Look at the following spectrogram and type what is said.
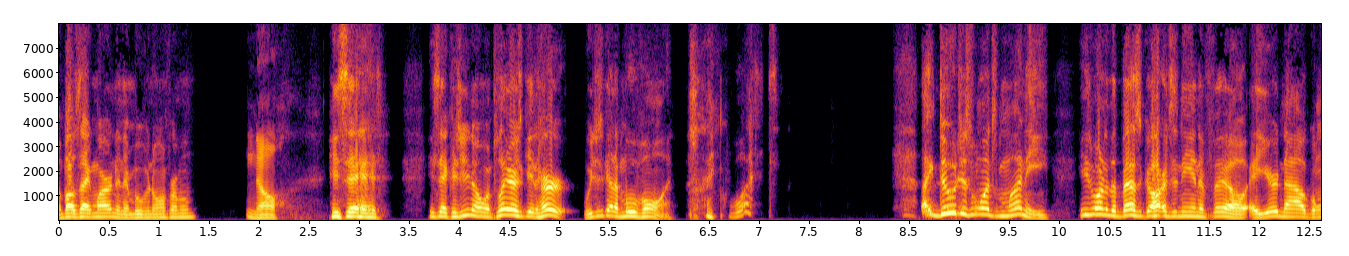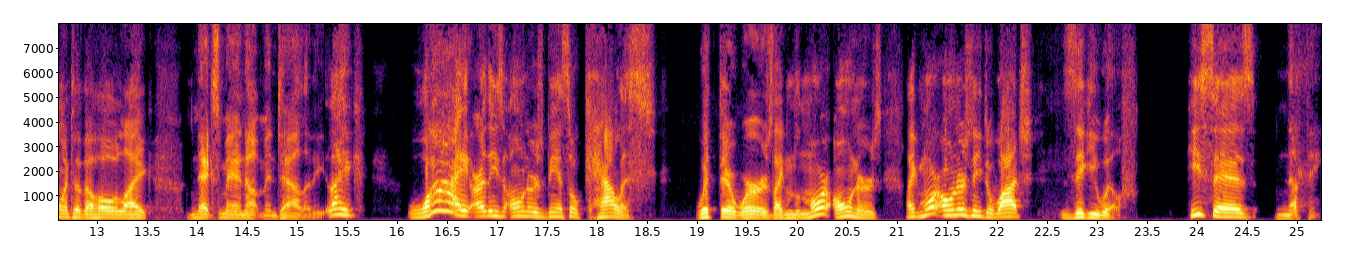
about Zach Martin and they're moving on from him? No. He said, he said, because you know when players get hurt, we just got to move on. Like what? Like, dude just wants money. He's one of the best guards in the NFL, and you're now going to the whole like next man up mentality. Like, why are these owners being so callous with their words? Like more owners, like more owners need to watch Zygi Wilf. He says nothing.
